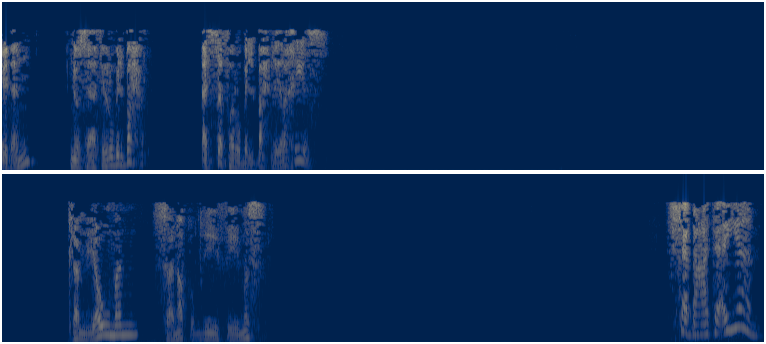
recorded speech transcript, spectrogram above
إذا نسافر بالبحر. السفر بالبحر رخيص. كم يوما سنقضي في مصر؟ سبعة أيام.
